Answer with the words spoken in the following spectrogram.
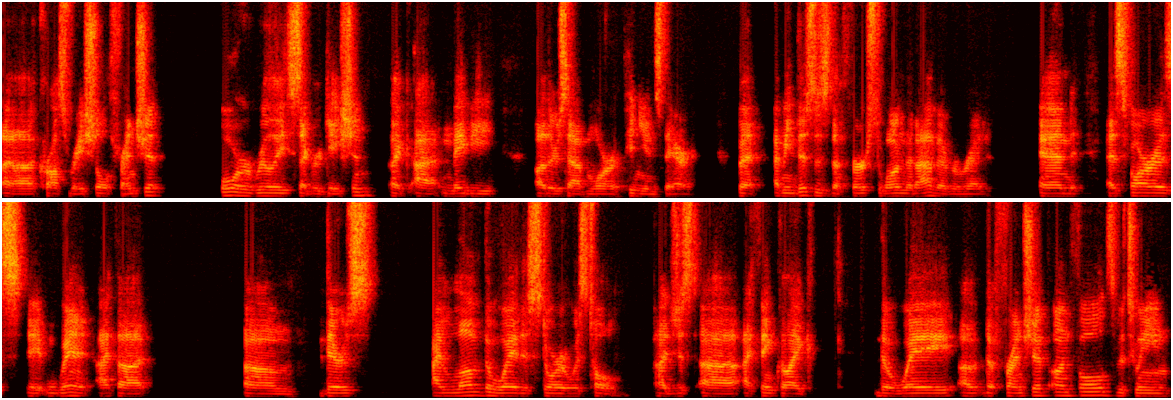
uh, cross racial friendship or really segregation. Like uh, maybe others have more opinions there. But I mean, this is the first one that I've ever read. And as far as it went, I thought um, there's, I love the way the story was told. I just, uh, I think like the way of the friendship unfolds between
